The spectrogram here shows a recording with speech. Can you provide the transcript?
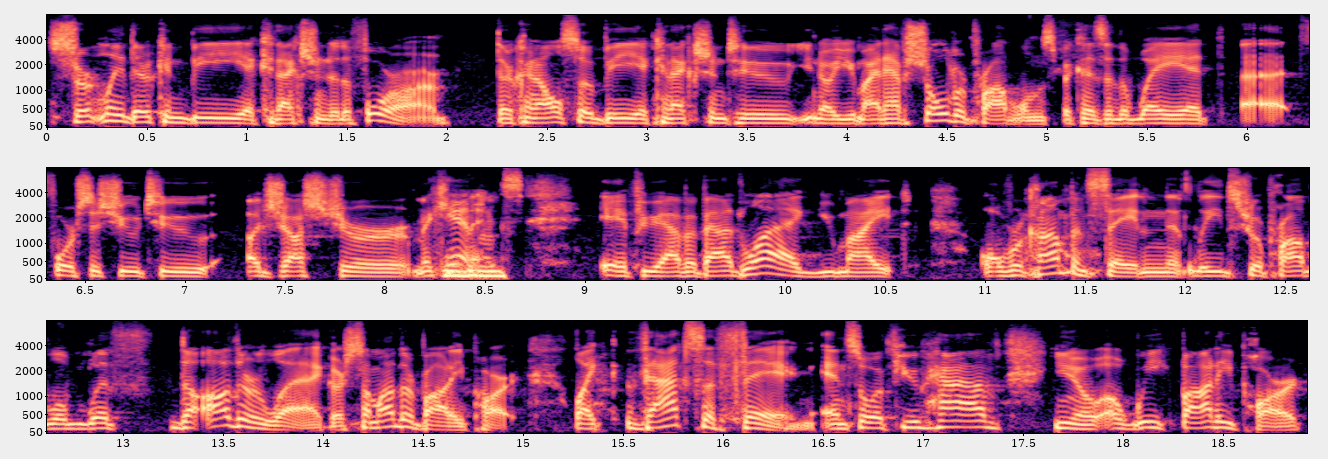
certainly there can be a connection to the forearm. There can also be a connection to, you know, you might have shoulder problems because of the way it uh, forces you to adjust your mechanics. If you have a bad leg, you might overcompensate and it leads to a problem with the other leg or some other body part. Like, that's a thing. And so if you have, you know, a weak body part,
